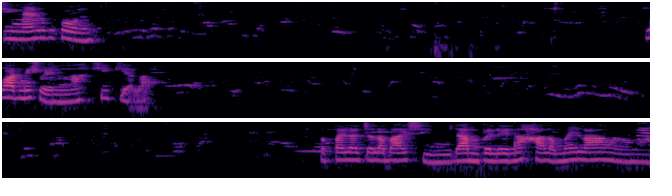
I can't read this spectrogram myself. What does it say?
จริงไหมทุกคน วาดไม่สวยนะขี้เกียจละ ต่อไปเราจะระบายสีดำไปเลยนะคะ เราไม่ล่างแล้วนะ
